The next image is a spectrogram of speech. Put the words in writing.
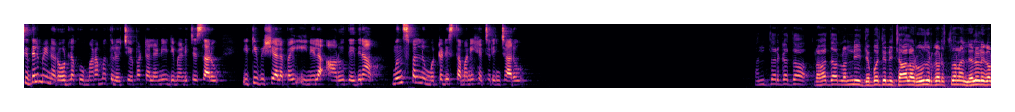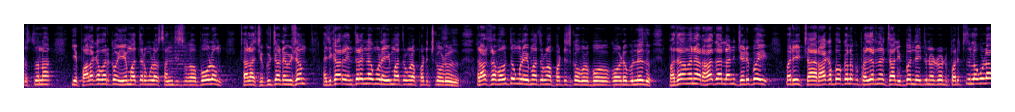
శిథిలమైన రోడ్లకు మరమ్మతులు చేపట్టాలని డిమాండ్ చేశారు. ఇట్టి విషయాలపై ఈ నెల ఆరో తేదీన మున్సిపల్ను ముట్టడిస్తామని హెచ్చరించారు. అంతర్గత రహదారులన్నీ దెబ్బతిని చాలా రోజులు గడుస్తున్నా నెలలు గడుస్తున్నా ఈ పాలకవర్గం ఏమాత్రం కూడా సంధించకపోవడం చాలా సిగ్గుచాటిన విషయం. అధికార యంత్రాంగం కూడా ఏమాత్రం కూడా పట్టించుకోవడం రాష్ట్ర ప్రభుత్వం కూడా ఏమాత్రం కూడా పట్టించుకోకపోవడం లేదు. ప్రధానమైన రహదారులన్నీ చెడిపోయి మరి చా రాకపోకలకు ప్రజలందరూ చాలా ఇబ్బంది అవుతున్నటువంటి పరిస్థితుల్లో కూడా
